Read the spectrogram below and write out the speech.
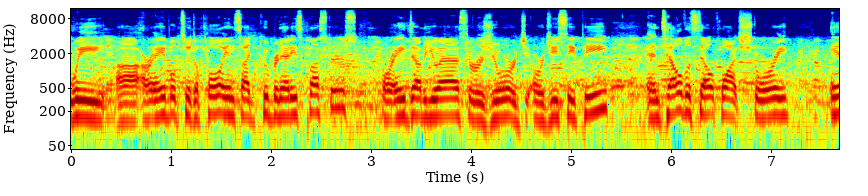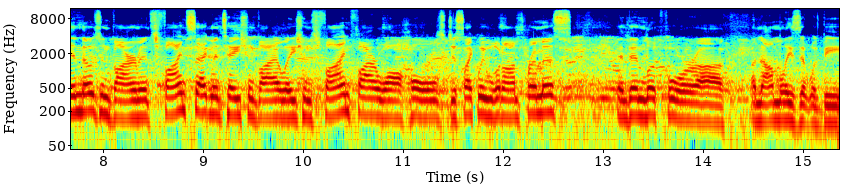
we uh, are able to deploy inside Kubernetes clusters, or AWS, or Azure, or, GCP, and tell the StealthWatch story in those environments, find segmentation violations, find firewall holes, just like we would on premise, and then look for uh, anomalies that would be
